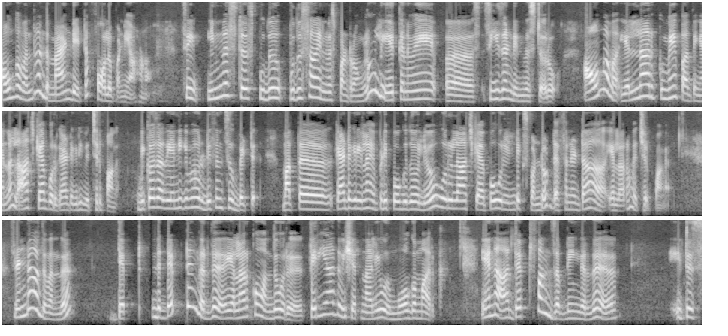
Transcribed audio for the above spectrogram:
அவங்க வந்து அந்த மேண்டேட்டை ஃபாலோ பண்ணி ஆகணும். ஸோ இன்வெஸ்டர்ஸ் புது புதுசாக இன்வெஸ்ட் பண்ணுறவங்களோ இல்லை ஏற்கனவே சீசன்ட் இன்வெஸ்டரோ அவங்க எல்லாருக்குமே பார்த்தீங்கன்னா லார்ஜ் கேப் ஒரு கேட்டகரி வச்சுருப்பாங்க. பிகாஸ் அது என்றைக்குமே ஒரு டிஃபென்சிவ் பெட்டு மற்ற கேட்டகரிலாம் எப்படி போகுதோ இல்லையோ ஒரு லார்ஜ் கேப்போ ஒரு இண்டெக்ஸ் ஃபண்டோ டெஃபினட்டாக எல்லாரும் வச்சுருப்பாங்க. ரெண்டாவது வந்து டெப்ட் இந்த டெப்ட்டுங்கிறது எல்லாருக்கும் வந்து ஒரு தெரியாத விஷயத்தினாலே ஒரு மோகமாக இருக்குது ஏன்னா டெப்ட் ஃபண்ட்ஸ் அப்படிங்கிறது it is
